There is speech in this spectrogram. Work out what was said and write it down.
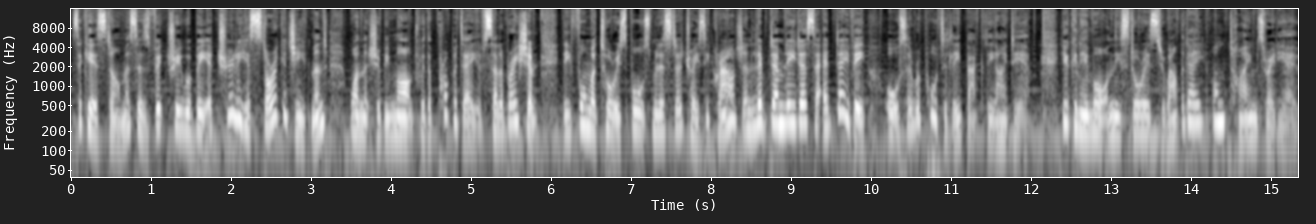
Sir Keir Starmer says victory would be a truly historic achievement, one that should be marked with a proper day of celebration. The former Tory Sports Minister Tracey Crouch and Lib Dem leader Sir Ed Davey also reportedly back the idea. You can hear more on these stories throughout the day on Times Radio.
